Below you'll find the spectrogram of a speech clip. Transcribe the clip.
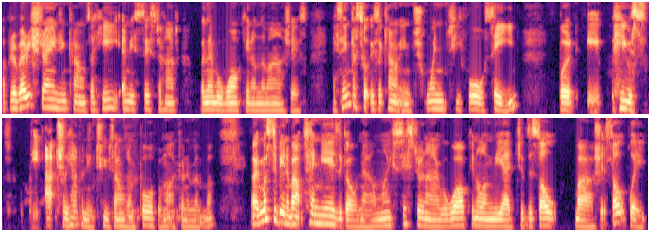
after a very strange encounter he and his sister had when they were walking on the marshes. I think I took this account in 2014, but it, he was it actually happened in 2004 from what I can remember. It must have been about 10 years ago now. My sister and I were walking along the edge of the salt marsh at Saltfleet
